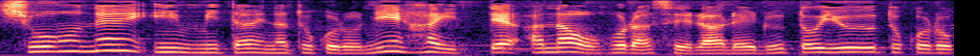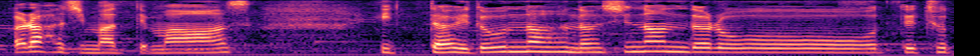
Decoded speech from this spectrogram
少年院みたいなところに入って穴を掘らせられるというところから始まってます。一体どんな話なんだろうってちょっ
